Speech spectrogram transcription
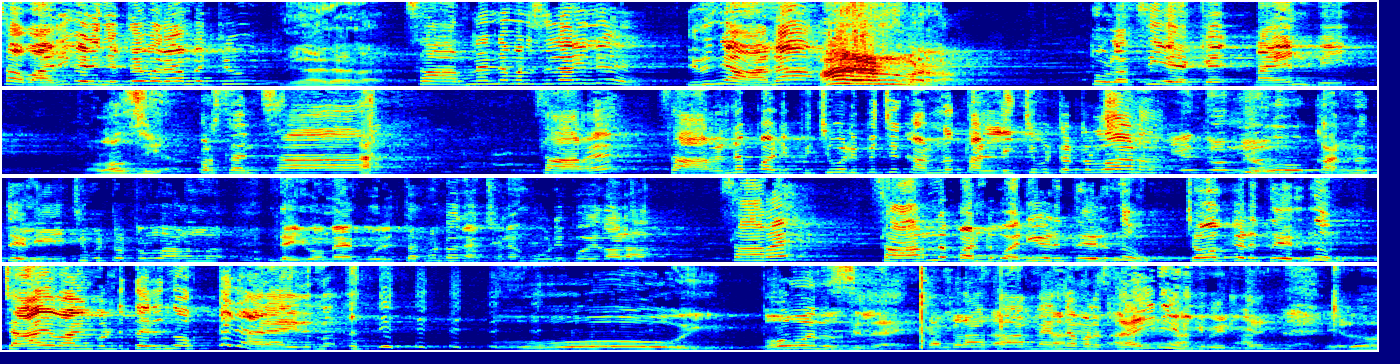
സവാരി കഴിഞ്ഞിട്ടേ വരാൻ പറ്റൂ. സാറിന് എന്നെ മനസ്സിലായില്ലേ? ഇത് ഞാനാ. ആരാണെന്ന് പറയണം. Tulasi A K nine B. തുളസിയാ? പ്രസന്റ് സാർ സാറേ സാറിനെ പഠിപ്പിച്ചു പഠിപ്പിച്ച് കണ്ണ് തള്ളിച്ചു വിട്ടിട്ടുള്ളതാണ്? അയ്യോ കണ്ണ് തെളിയിച്ചു വിട്ടിട്ടുള്ളതാണെന്ന്. ദൈവമേ ഗുരുത്തം കൊണ്ട് ഒരു അക്ഷരം കൂടി പോയതാടാ. സാറേ സാറിന് പണ്ട് വടിയെടുത്ത് തരുന്നു ചോക്കെടുത്ത് തരുന്നു ചായ വാങ്ങിക്കൊണ്ട് തരുന്നു ഒക്കെ ഞാനായിരുന്നു. ഓ ഇപ്പൊ മനസ്സിലായി. കണ്ടടാ സാറിന് എന്നെ മനസ്സിലായി എനിക്ക് പേടിക്കാൻ എടോ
